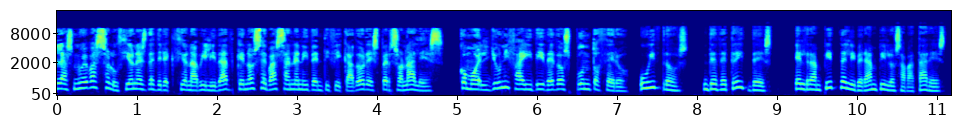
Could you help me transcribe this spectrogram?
Las nuevas soluciones de direccionabilidad que no se basan en identificadores personales, como el Unified ID 2.0, UID 2, de The Trade Desk, el Rampid de Liberamp y los avatares,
